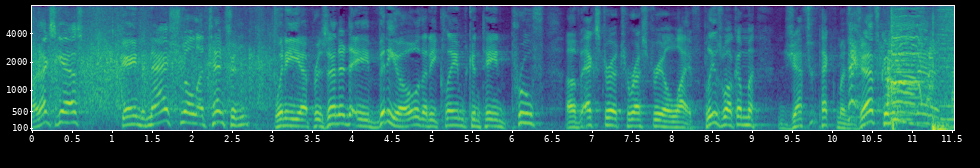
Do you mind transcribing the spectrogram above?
Our next guest gained national attention when he uh, presented a video that he claimed contained proof of extraterrestrial life. Please welcome Jeff Peckman. Jeff, come on in.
